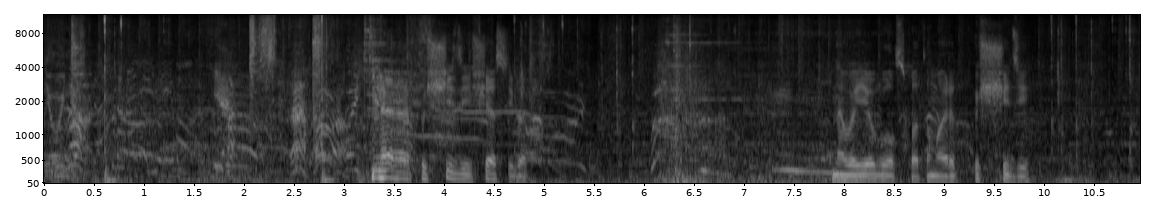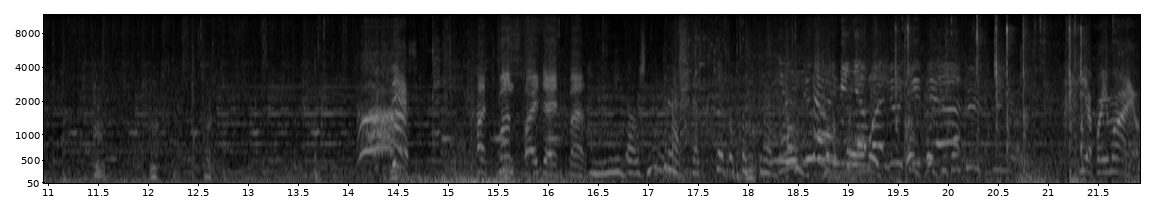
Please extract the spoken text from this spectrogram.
Не уйдет! Э, Пощади, сейчас, ребят. Навыебался, потом говорят, пощади. Он пойдет нас. Они не должны драться, кто-то пострадал. Не убивай меня, молю тебя! Я поймаю!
